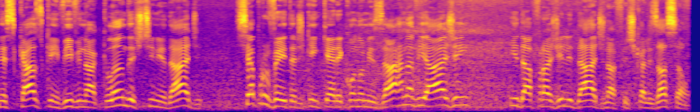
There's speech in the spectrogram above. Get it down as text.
Nesse caso, quem vive na clandestinidade se aproveita de quem quer economizar na viagem e da fragilidade na fiscalização.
